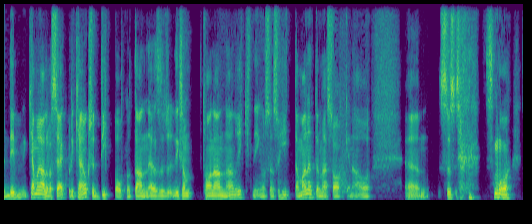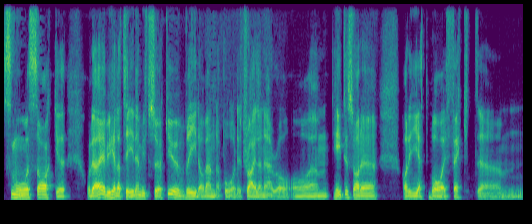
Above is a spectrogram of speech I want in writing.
det kan man ju aldrig vara säker på. Det kan ju också dippa åt något annat, alltså liksom ta en annan riktning och sen så hittar man inte de här sakerna. Och, um, så, små, små saker. Och där är vi hela tiden. Vi försöker ju vrida och vända på det, trial and error. Och um, hittills har det, har det gett bra effekt. Um,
